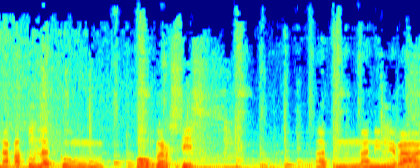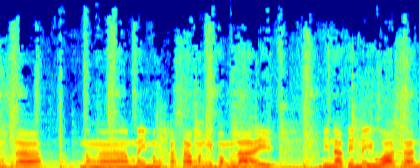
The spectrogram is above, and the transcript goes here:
na katulad kong overseas at naninirahan sa mga may mga kasamang ibang lahi, hindi natin maiwasan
